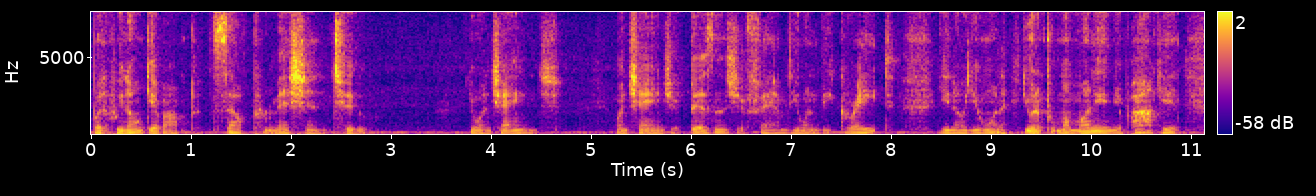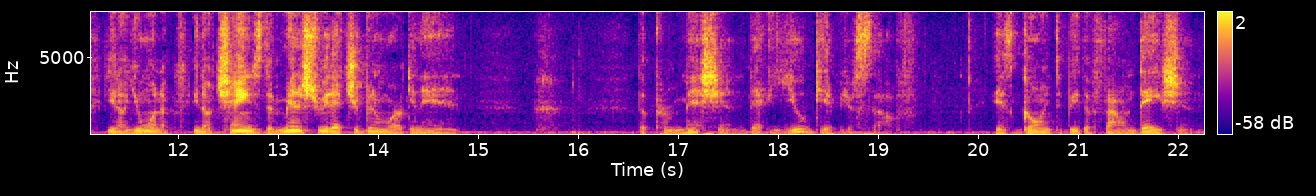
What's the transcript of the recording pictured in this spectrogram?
But if we don't give ourselves permission to, you want to change? You want to change your business, your family? You want to be great? You know, you want to you want to put more money in your pocket. You know, you want to you know change the ministry that you've been working in the permission that you give yourself is going to be the foundation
